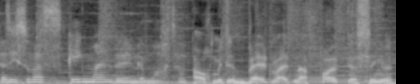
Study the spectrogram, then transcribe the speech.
dass ich sowas gegen meinen Willen gemacht habe. Auch mit dem weltweiten Erfolg der Single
